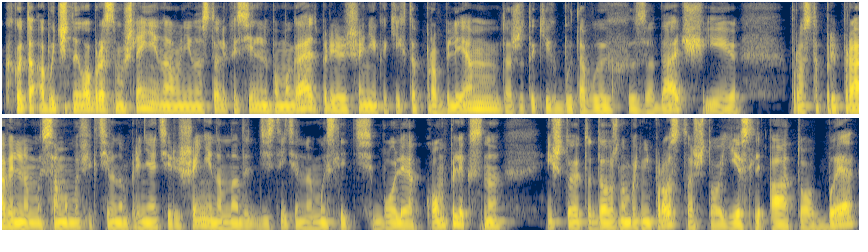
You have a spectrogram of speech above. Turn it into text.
какой-то обычный образ мышления нам не настолько сильно помогает при решении каких-то проблем, даже таких бытовых задач, и просто при правильном и самом эффективном принятии решений нам надо действительно мыслить более комплексно, и что это должно быть не просто, что если А, то Б,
